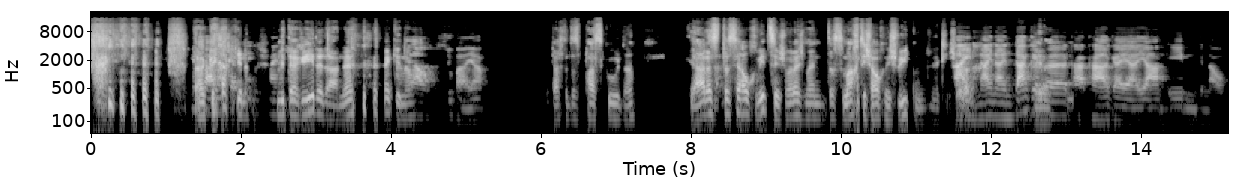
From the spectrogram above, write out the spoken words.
danke, genau. Mit der Rede da, ne? genau. genau. Super, ja. Ich dachte, das passt gut, ne? Ja, das, das ist ja auch witzig, oder? Ich meine, das macht dich auch nicht wütend, wirklich. Nein, oder? nein, nein. Danke, ja. äh, Karl Geier, ja, eben, genau.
